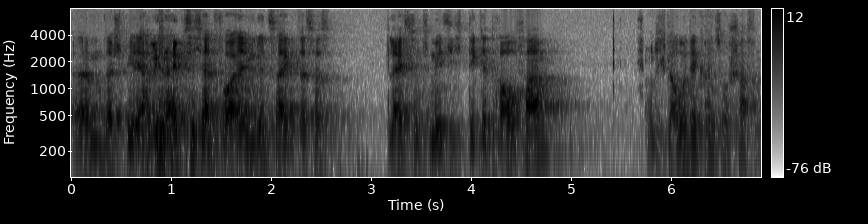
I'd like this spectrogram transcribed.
das Spiel RB Leipzig hat vor allem gezeigt, dass wir leistungsmäßig dicke drauf haben. Und ich glaube, wir können es auch schaffen.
